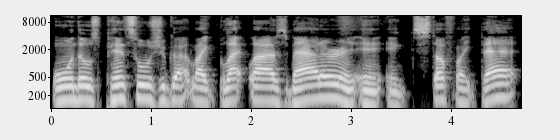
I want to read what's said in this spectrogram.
on those pencils, you got like Black Lives Matter and, and, and stuff like that.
